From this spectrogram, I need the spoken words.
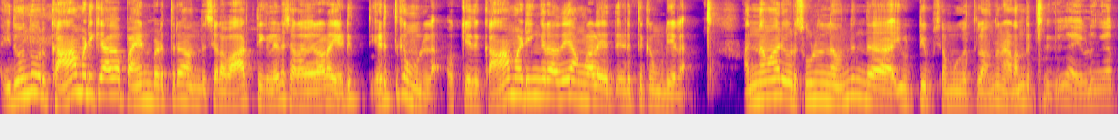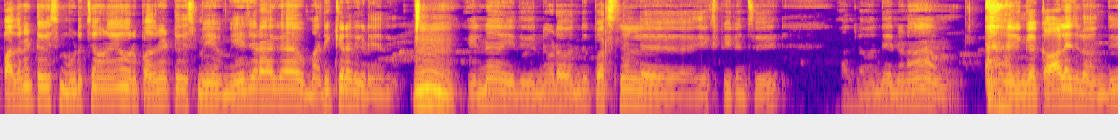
இது வந்து ஒரு காமெடிக்காக பயன்படுத்துகிற அந்த சில வார்த்தைகளை சில பேரால் எடுத் எடுத்துக்க முடியல. ஓகே இது காமெடிங்கிறதே அவங்களால எடு எடுத்துக்க முடியல. அந்த மாதிரி ஒரு சூழ்நிலை வந்து இந்த யூடியூப் சமூகத்தில் வந்து நடந்துட்டு இருக்கு இல்லை இவனுங்க பதினெட்டு வயசு முடித்தவனே ஒரு பதினெட்டு வயசு மே மேஜராக மதிக்கிறது கிடையாது. ம். என்ன இது என்னோட வந்து பர்சனல் எக்ஸ்பீரியன்ஸு அதில் வந்து என்னென்னா எங்கள் காலேஜில் வந்து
